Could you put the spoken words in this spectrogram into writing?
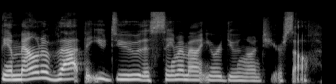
The amount of that that you do, the same amount you are doing onto yourself.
